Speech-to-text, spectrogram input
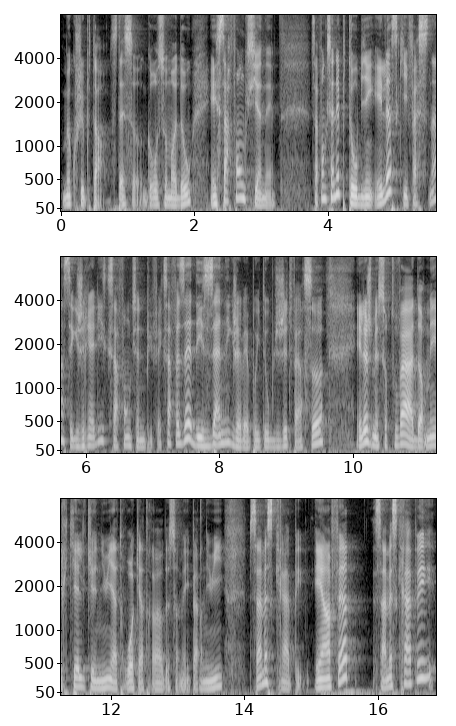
me coucher plus tard. C'était ça, grosso modo. Et ça fonctionnait ça fonctionnait plutôt bien. Et là, ce qui est fascinant, c'est que je réalise que ça fonctionne plus. Fait que ça faisait des années que j'avais pas été obligé de faire ça. Et là, je me suis retrouvé à dormir quelques nuits à 3-4 heures de sommeil par nuit. Ça m'a scrappé. Et en fait, ça m'a scrappé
